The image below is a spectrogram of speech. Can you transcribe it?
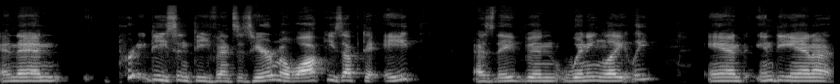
And then pretty decent defenses here. Milwaukee's up to eighth as they've been winning lately, and Indiana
